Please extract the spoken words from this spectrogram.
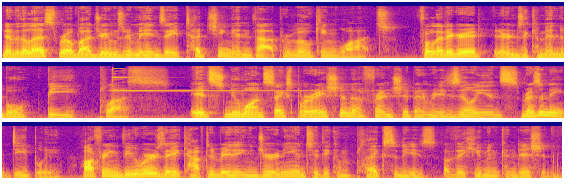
Nevertheless, Robot Dreams remains a touching and thought-provoking watch. For Lettergrid, it earns a commendable B+. Its nuanced exploration of friendship and resilience resonate deeply, offering viewers a captivating journey into the complexities of the human condition.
